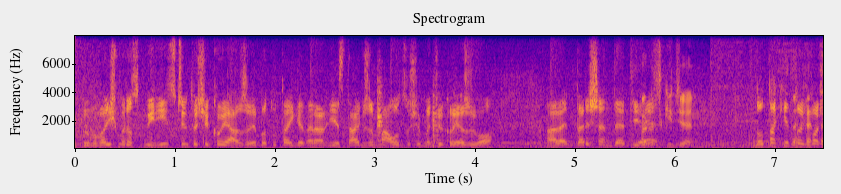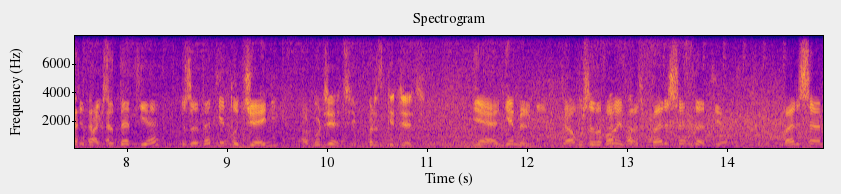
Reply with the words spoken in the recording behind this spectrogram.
I próbowaliśmy rozkminić, z czym to się kojarzy, bo tutaj generalnie jest tak, że mało co się będzie kojarzyło, ale Perszen detie, Perski dzień. no takie coś właśnie tak, że detie, że detie to dzień, Albo dzieci, perskie dzieci. Nie, nie myl mi, ja muszę zapamiętać, Perszen detie. Perszen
